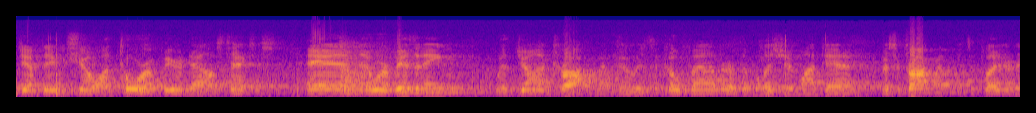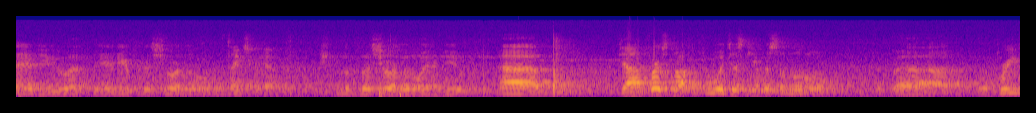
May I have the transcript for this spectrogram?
Jeff Davis Show on tour up here in Dallas, Texas. And uh, we're visiting with John Trochman, who is the co-founder of the Militia of Montana. Mr. Trochman, it's a pleasure to have you uh, here for this short little, Thanks for having me. this short little interview. Uh, John, first off, if you would, just give us a little, uh, a brief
